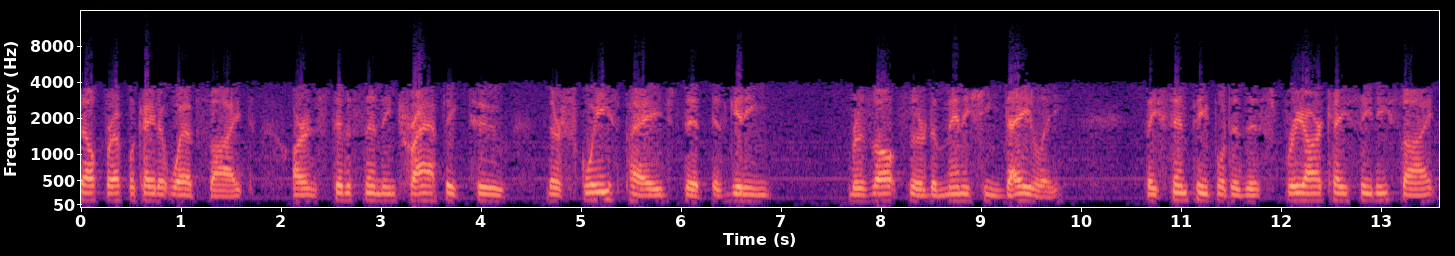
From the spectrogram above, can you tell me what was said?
self-replicated website, or instead of sending traffic to their squeeze page that is getting results that are diminishing daily, they send people to this free RKCD site.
